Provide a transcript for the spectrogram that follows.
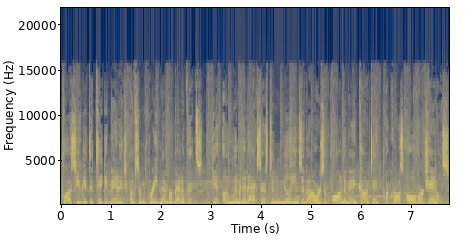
Plus, you get to take advantage of some great member benefits. Get unlimited access to millions of hours of on demand content across all of our channels.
